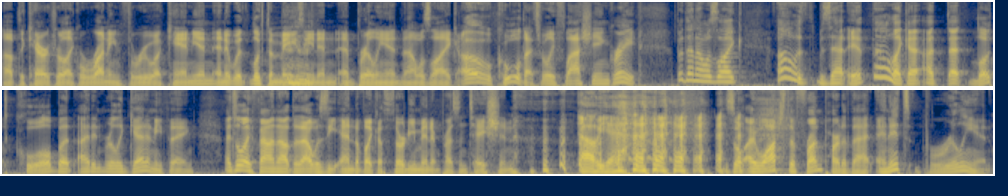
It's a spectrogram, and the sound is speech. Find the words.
of the character like running through a canyon, and it would, looked mm-hmm. amazing and, and brilliant, and I was like, oh, cool, that's really flashy and great. But then I was like, oh, is, was that it though? Like I, I, that looked cool, but I didn't really get anything until I found out that that was the end of like a thirty minute presentation. Oh, yeah. so I watched the front part of that, and it's brilliant.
